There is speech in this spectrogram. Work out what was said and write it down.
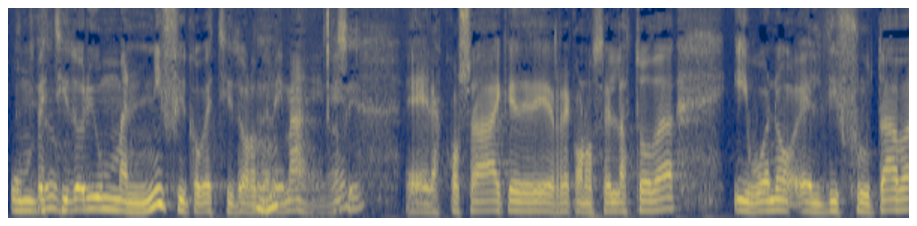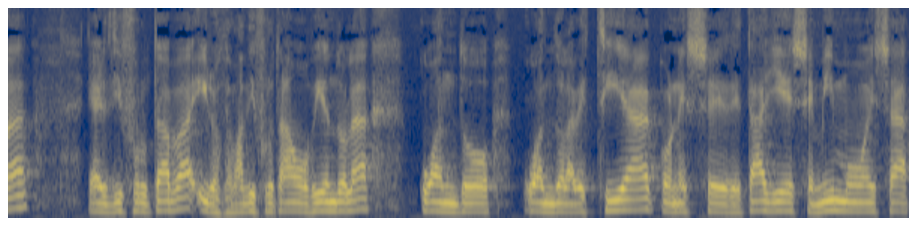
un vestidor y un magnífico vestidor de la imagen. ¿eh? Eh, las cosas hay que reconocerlas todas y bueno, él disfrutaba, él disfrutaba y los demás disfrutábamos viéndola cuando, cuando la vestía con ese detalle, ese mimo, esa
